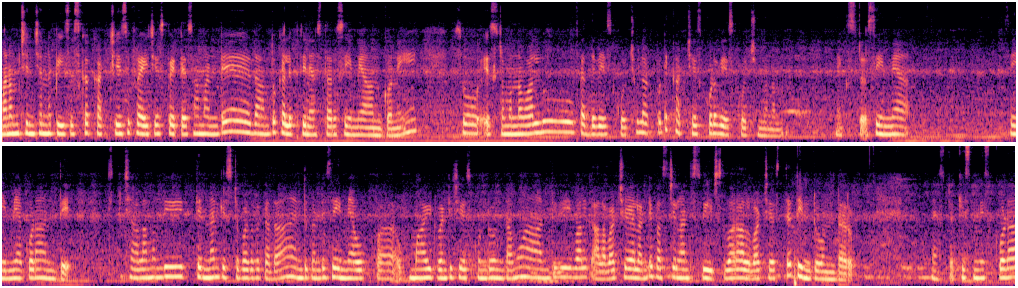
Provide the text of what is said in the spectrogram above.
మనం చిన్న చిన్న పీసెస్గా కట్ చేసి ఫ్రై చేసి పెట్టేసామంటే దాంతో కలిపి తినేస్తారు సేమియా అనుకొని. సో ఇష్టం ఉన్న వాళ్ళు పెద్ద వేసుకోవచ్చు లేకపోతే కట్ చేసి కూడా వేసుకోవచ్చు మనం. నెక్స్ట్ సేమియా సేమియా కూడా అంతే. చాలామంది తినడానికి ఇష్టపడరు కదా. ఎందుకంటే సేమియా ఉప్మా ఉప్మా ఇటువంటి చేసుకుంటూ ఉంటాము. అలాంటివి వాళ్ళకి అలవాటు చేయాలంటే ఫస్ట్ ఇలాంటి స్వీట్స్ ద్వారా అలవాటు చేస్తే తింటూ ఉంటారు. నెక్స్ట్ కిస్మిస్ కూడా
